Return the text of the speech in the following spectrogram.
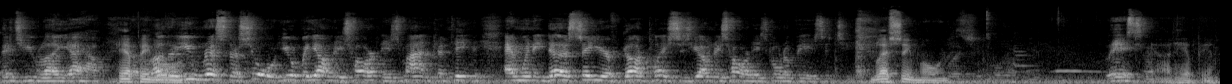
that you lay out. Help But him, Brother, Lord. you rest assured you'll be on his heart and his mind continually. And when he does see you, if God places you on his heart, he's going to visit you. Bless him, Lord. Listen. God help him.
